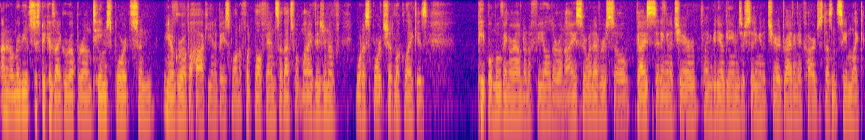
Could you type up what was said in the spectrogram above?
I don't know, maybe it's just because I grew up around team sports and, you know, grew up a hockey and a baseball and a football fan. So that's what my vision of what a sport should look like is people moving around on a field or on ice or whatever. So guys sitting in a chair playing video games or sitting in a chair driving a car just doesn't seem like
